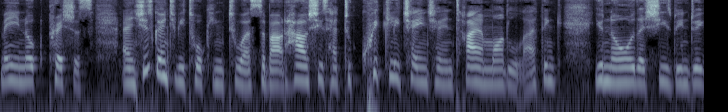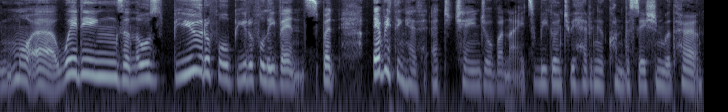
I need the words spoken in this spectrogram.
may know Precious, and she's going to be talking to us about how she's had to quickly change her entire model. I think you know that she's been doing more uh, weddings and those beautiful, beautiful events, but everything has had to change overnight. So we're going to be having a conversation with her.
